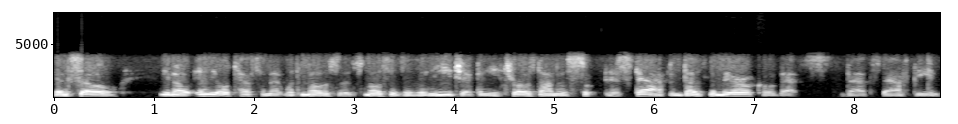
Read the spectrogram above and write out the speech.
And so, you know, in the Old Testament with Moses, Moses is in Egypt and he throws down his, his staff and does the miracle that that staff being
